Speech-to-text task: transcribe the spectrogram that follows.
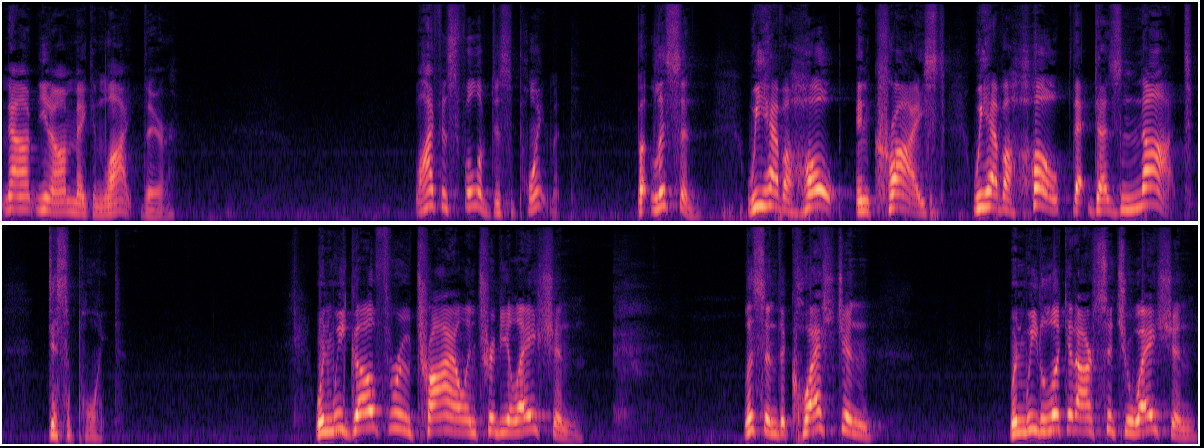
Now, you know, I'm making light there. Life is full of disappointment. But listen, we have a hope in Christ. We have a hope that does not disappoint. When we go through trial and tribulation, listen, the question when we look at our situation,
